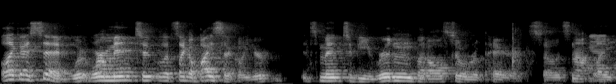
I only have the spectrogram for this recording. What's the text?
like I said, we're, we're meant to it's like a bicycle. You're it's meant to be ridden but also repaired. So it's not like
